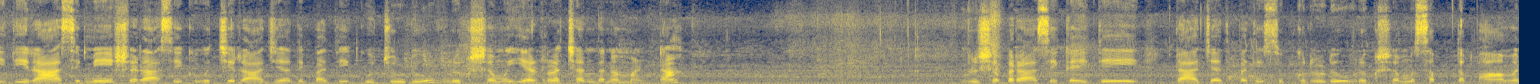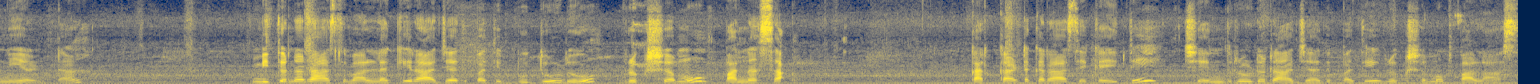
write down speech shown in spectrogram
ఇది రాశి మేషరాశికి వచ్చి రాజ్యాధిపతి కుజుడు వృక్షము ఎర్రచందనం అంట. వృషభ రాశికి అయితే రాజ్యాధిపతి శుక్రుడు వృక్షము సప్త పావని అంట. మిథున రాశి వాళ్ళకి రాజ్యాధిపతి బుధుడు వృక్షము పనస. కర్కాటక రాశికైతే చంద్రుడు రాజ్యాధిపతి వృక్షము పలాస.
